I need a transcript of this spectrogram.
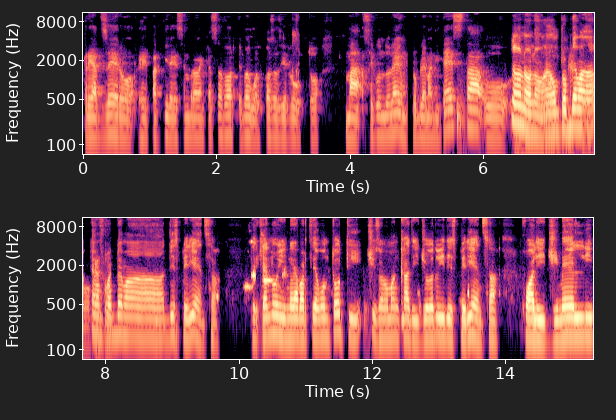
3-0 e partita che sembrava in cassaforte, poi qualcosa si è rotto. Ma secondo lei è un problema di testa o No, no, no, è un problema, è un problema di esperienza. perché a noi nella partita con Totti ci sono mancati i giocatori di esperienza, quali Gimelli,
